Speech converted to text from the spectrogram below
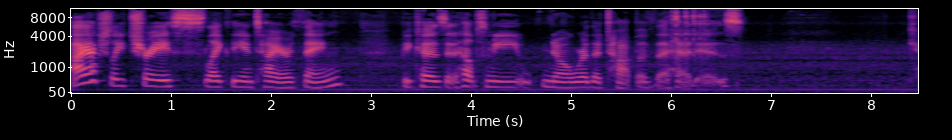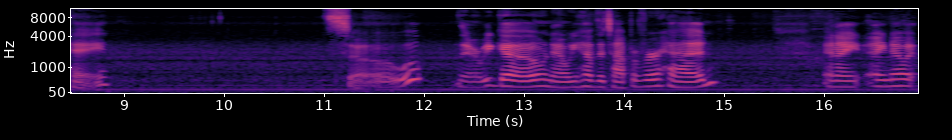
I actually trace like the entire thing because it helps me know where the top of the head is. Okay. So, there we go. Now we have the top of her head. And I, I know it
